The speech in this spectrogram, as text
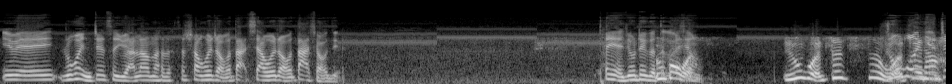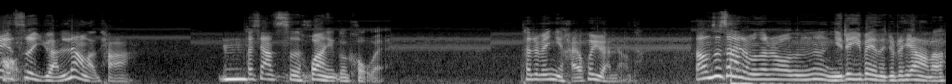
因为如果你这次原谅了他，他上回找个大，下回找个大小姐，他也就这个德如果我行。如果这次我如果你这次原谅了他，嗯他，下次换一个口味，他认为你还会原谅他。然后这再什么的时候，那你这一辈子就这样了。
